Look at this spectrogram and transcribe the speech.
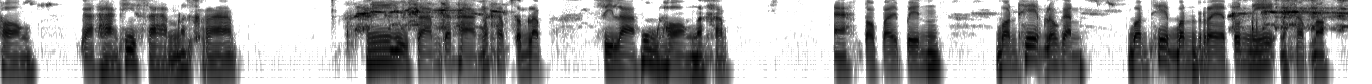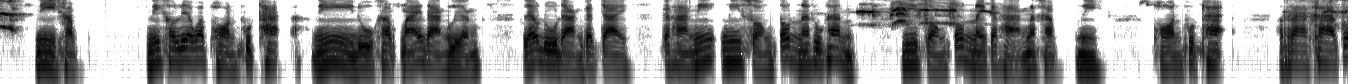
ทองกระถางที่สามนะครับ มีอยู่สามกระถางนะครับสำหรับศิลาหุ้มทองนะครับอะต่อไปเป็นบอลเทพแล้วกัน บอลเทพบอลแรต้นนี้นะครับเนาะนี่ครับ นี่เขาเรียกว่าพรพุทธะ นี่ดูครับไม้ด่างเหลือง แล้วดูด่างกระจาย กระถางนี้มีสองต้นนะทุกท่าน มีสองต้นในกระถางนะครับ นี่ พรพุทธะ ราคาก็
